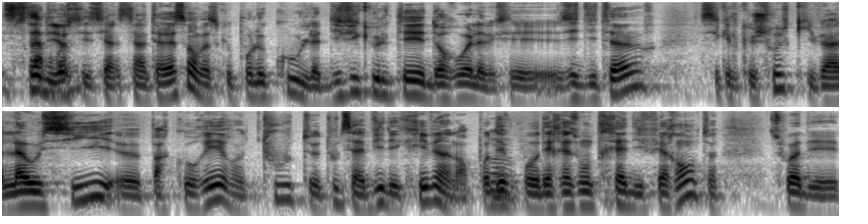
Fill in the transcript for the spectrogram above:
ça, d'ailleurs, c'est intéressant parce que pour le coup, la difficulté d'Orwell avec ses éditeurs, c'est quelque chose qui va là aussi euh, parcourir toute, toute sa vie d'écrivain. Alors pour des, mm. pour des raisons très différentes, soit des,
